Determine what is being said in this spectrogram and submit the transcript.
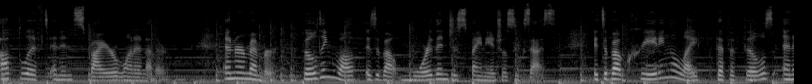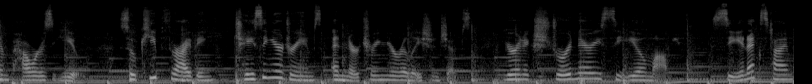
uplift and inspire one another. And remember, building wealth is about more than just financial success. It's about creating a life that fulfills and empowers you. So keep thriving, chasing your dreams, and nurturing your relationships. You're an extraordinary CEO mom. See you next time.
